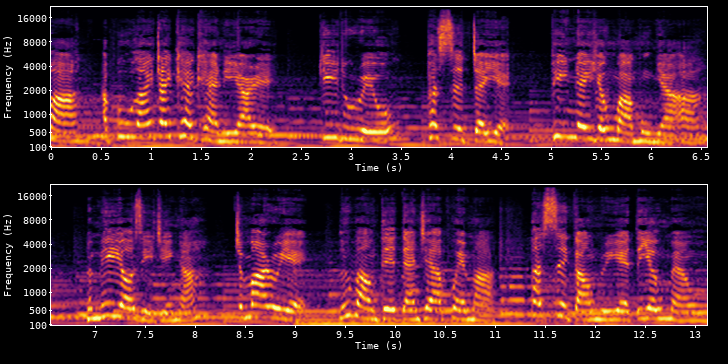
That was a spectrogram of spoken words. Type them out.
မှာအပူလိုင်းတိုက်ခတ်ခံနေရတဲ့ပြည်သူတွေကိုဖက်စစ်တပ်ရဲ့ဖိနှိပ်ယုံမှမှုများအားမမေ့လျော့စေခြင်းကကျမတို့ရဲ့လူပောင်တဲ့တန်ချက်အဖွဲ့မှဖက်စစ်ကောင်တွေရဲ့တရုတ်မှန်ကို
